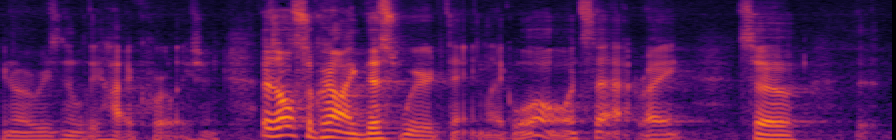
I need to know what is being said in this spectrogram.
you know, a reasonably high correlation. There's also kind of like this weird thing, like, whoa, what's that, right? So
